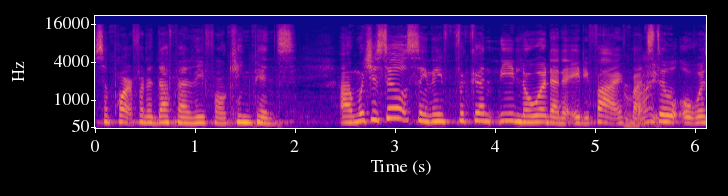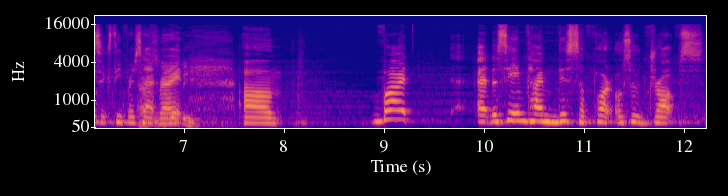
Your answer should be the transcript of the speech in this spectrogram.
support for the death penalty for kingpins, um, which is still significantly lower than the 85, but Right. still over 60%, right? Absolutely. But at the same time, this support also drops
